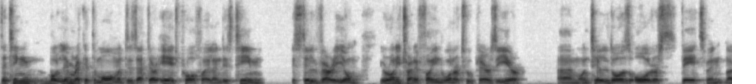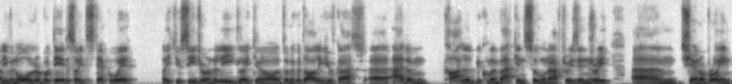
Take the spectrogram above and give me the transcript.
the thing about Limerick at the moment is that their age profile and this team is still very young. You're only trying to find one or two players a year um, until those older statesmen, not even older, but they decide to step away. Like you see during the league, like you know, Donegal, you've got uh, Adam Cahill will be coming back in soon after his injury, um, Shane O'Brien,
